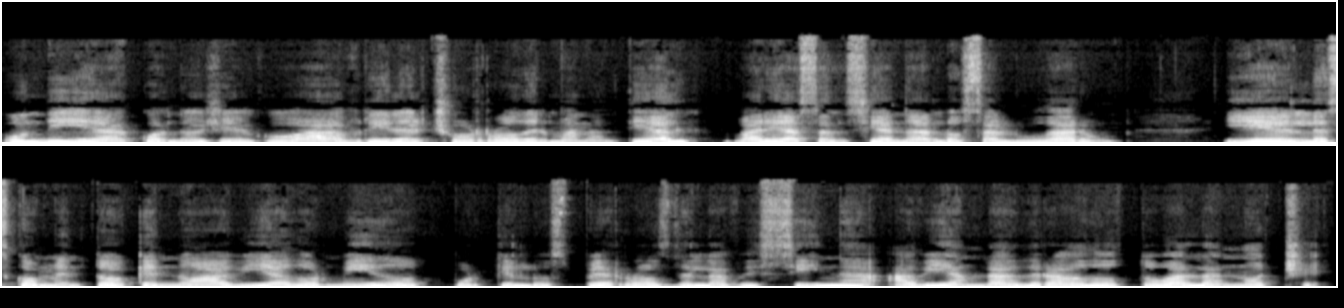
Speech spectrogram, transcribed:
Un día, cuando llegó a abrir el chorro del manantial, varias ancianas lo saludaron y él les comentó que no había dormido porque los perros de la vecina habían ladrado toda la noche.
